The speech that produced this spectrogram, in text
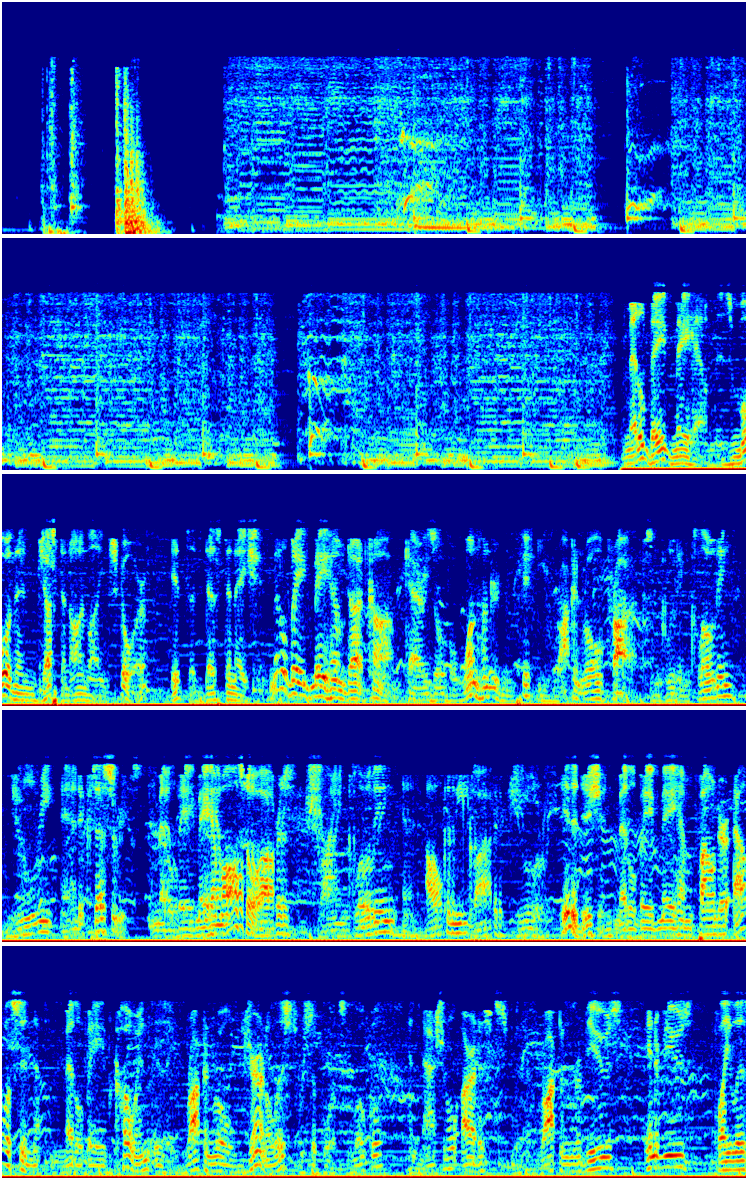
Metal Babe Mayhem more than just an online store, it's a destination. MetalBabeMayhem.com carries over 150 rock and roll products, including clothing, jewelry, and accessories. Metal Babe Mayhem also offers shrine clothing and alchemy gothic jewelry. In addition, Metal Babe Mayhem founder Allison Metal Babe Cohen is a rock and roll journalist who supports local and national artists with rock and reviews, interviews, playlists,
